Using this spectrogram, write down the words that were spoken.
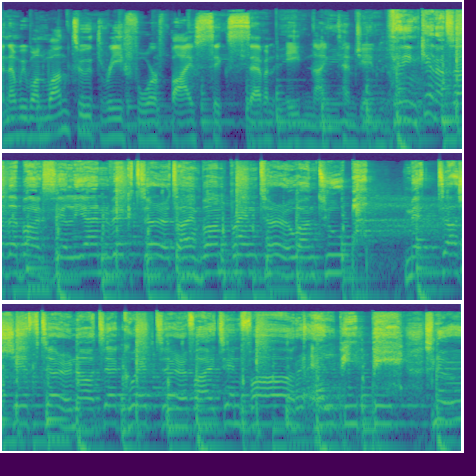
And then we won 1, 2, 3, 4, 5, 6, 7, 8, 9, 10 James. Thinking outside the box, Zillion Victor, time bomb printer, 1, 2, pop. Meta shifter, not a quitter, fighting for LPP, Snoop.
